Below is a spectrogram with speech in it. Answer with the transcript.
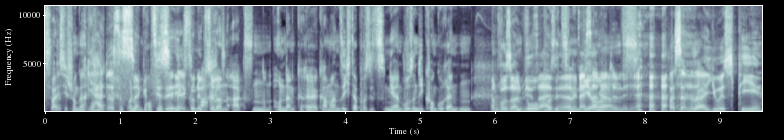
das- weiß ich schon gar nicht. ja, das ist Und so dann gibt es diese professionell X- und. Y-Achsen und dann äh, kann man sich da positionieren, wo sind die Konkurrenten. Und wo sollen Und wir wo sein? positionieren wir natürlich. Was ist denn unser USP?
